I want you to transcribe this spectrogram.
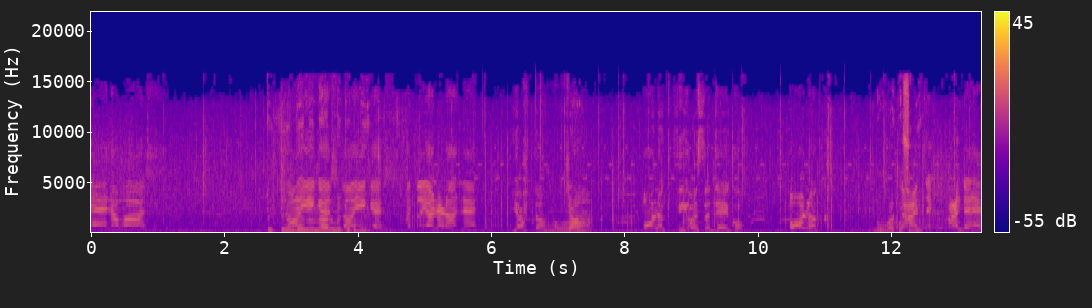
Yena was! Tô entendendo nada, mas tudo bem. Johto! Vamos lá. Onak ti on Sadego! Onak! Não vai conseguir. Andene!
